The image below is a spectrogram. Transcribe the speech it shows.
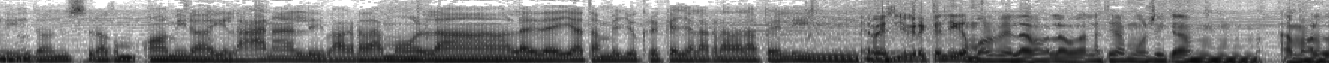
I doncs era com, oh, mira, i l'Anna li va agradar molt la, la idea, també jo crec que a ella l'agrada la pel·li. I... A més, jo crec que lliga molt bé la, la, la teva música amb, amb, el,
